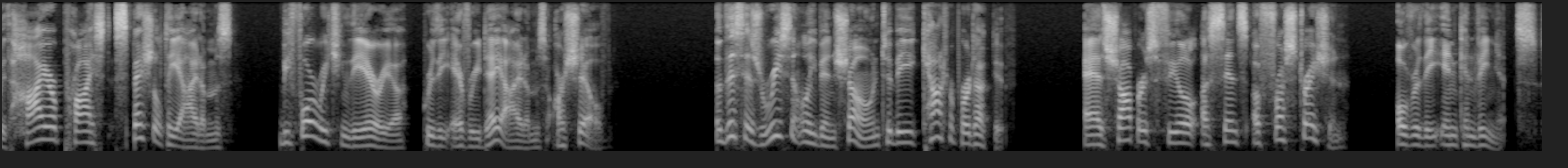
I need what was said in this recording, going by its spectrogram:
with higher priced specialty items before reaching the area where the everyday items are shelved. This has recently been shown to be counterproductive, as shoppers feel a sense of frustration over the inconvenience.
